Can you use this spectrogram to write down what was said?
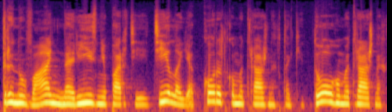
Тренувань на різні партії тіла, як короткометражних, так і довгометражних.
